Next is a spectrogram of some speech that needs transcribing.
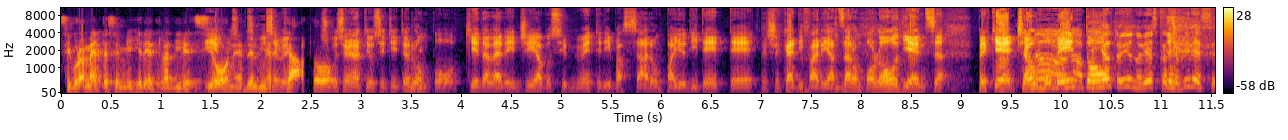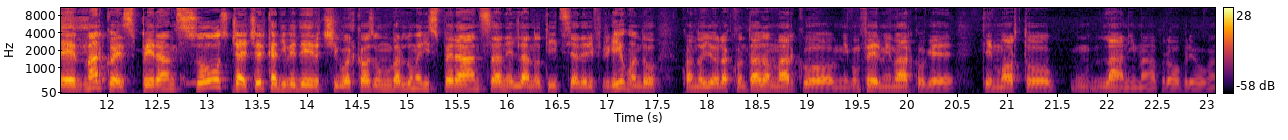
Sicuramente se mi chiedete la direzione Sì, del scusami- mercato... Scusami un attimo se ti interrompo. Chiedo alla regia possibilmente di passare un paio di tette per cercare di far rialzare un po' l'audience. Perché c'è un No, no, momento. più che altro io non riesco a capire se Marco è speranzoso, cioè cerca di vederci qualcosa, un barlume di speranza nella notizia del perché io quando, quando gli ho raccontato a Marco, mi confermi Marco che ti è morto mm, l'anima proprio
